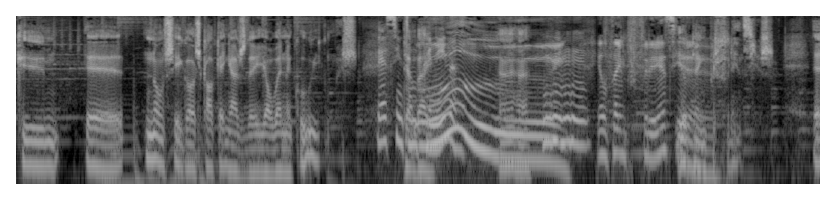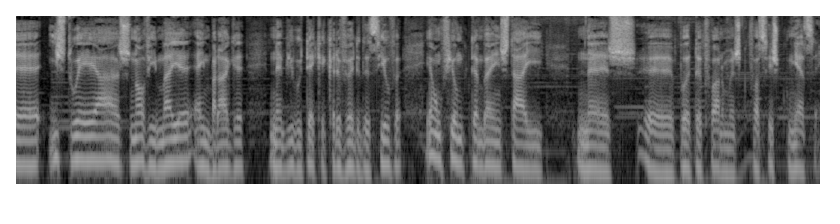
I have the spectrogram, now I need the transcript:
que eh, não chega aos calcanhares da Joanna Kulig, mas É assim tão Também. pequenina. Ui, Ele tem preferência. eu tenho preferências. Eh, isto é às nove e meia em Braga, na Biblioteca Craveiro da Silva. É um filme que também está aí nas eh, plataformas que vocês conhecem.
